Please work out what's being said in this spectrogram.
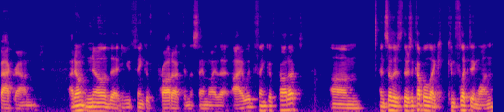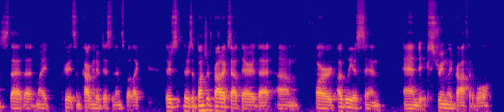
background, I don't know that you think of product in the same way that I would think of product. Um, and so there's there's a couple like conflicting ones that that might create some cognitive dissonance. But like there's there's a bunch of products out there that um, are ugly as sin and extremely profitable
